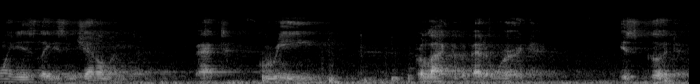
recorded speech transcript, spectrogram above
point is, ladies and gentlemen, that greed, for lack of a better word, is good.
